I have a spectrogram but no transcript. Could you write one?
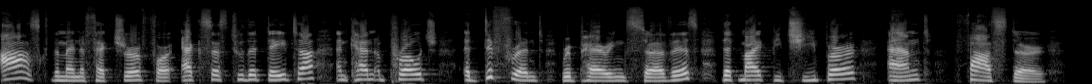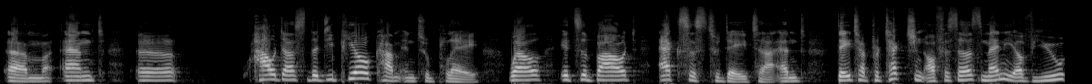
ask the manufacturer for access to the data and can approach a different repairing service that might be cheaper and faster? Um, and uh, how does the DPO come into play? Well, it's about access to data and data protection officers, many of you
